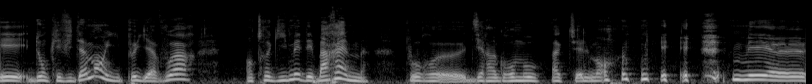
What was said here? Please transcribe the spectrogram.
Et donc évidemment, il peut y avoir, entre guillemets, des barèmes pour euh, dire un gros mot actuellement. mais euh,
